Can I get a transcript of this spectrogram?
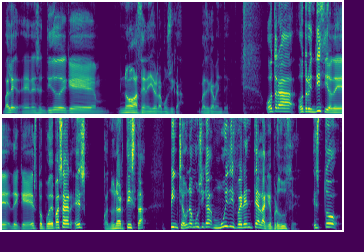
¿vale? En el sentido de que no hacen ellos la música, básicamente. Otra, otro indicio de, de que esto puede pasar es cuando un artista pincha una música muy diferente a la que produce. Esto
